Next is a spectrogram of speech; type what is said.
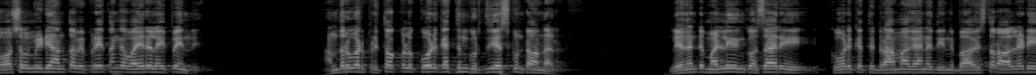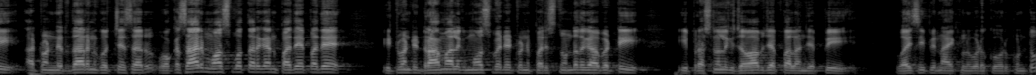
సోషల్ మీడియా అంతా విపరీతంగా వైరల్ అయిపోయింది. అందరూ కూడా ప్రతి ఒక్కళ్ళు కోడికత్తిని గుర్తు చేసుకుంటా ఉన్నారు. లేదంటే మళ్ళీ ఇంకోసారి కోడికత్తి డ్రామాగానే దీన్ని భావిస్తారు. ఆల్రెడీ అటువంటి నిర్ధారణకు వచ్చేశారు. ఒకసారి మోసపోతారు కానీ పదే పదే ఇటువంటి డ్రామాలకు మోసపోయేటటువంటి పరిస్థితి ఉండదు కాబట్టి ఈ ప్రశ్నలకు జవాబు చెప్పాలని చెప్పి వైసీపీ నాయకులను కూడా కోరుకుంటూ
